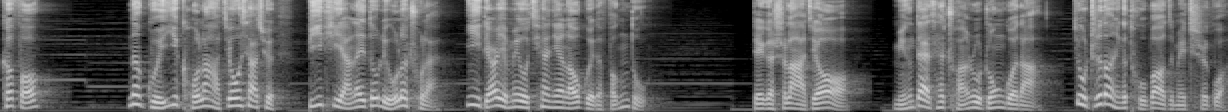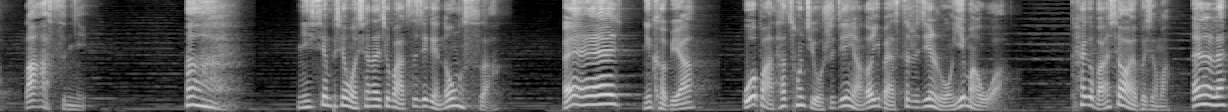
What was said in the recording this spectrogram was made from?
可否？那鬼一口辣椒下去，鼻涕眼泪都流了出来，一点也没有千年老鬼的风度。这个是辣椒，明代才传入中国的，就知道你个土包子没吃过。辣死你！哎，你信不信我现在就把自己给弄死啊？哎哎哎，你可别！我把他从九十斤养到一百四十斤容易吗？我开个玩笑还不行吗？来来来，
